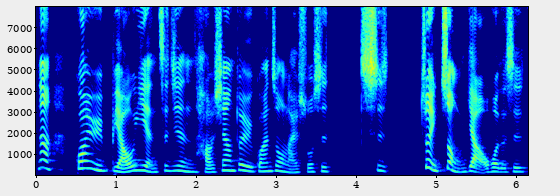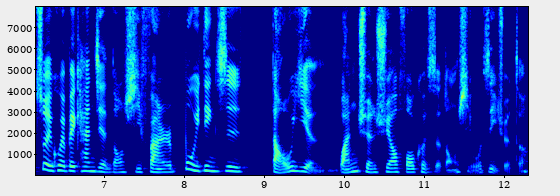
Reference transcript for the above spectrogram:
那关于表演这件，好像对于观众来说是是最重要，或者是最会被看见的东西，反而不一定是导演完全需要 focus 的东西。我自己觉得。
